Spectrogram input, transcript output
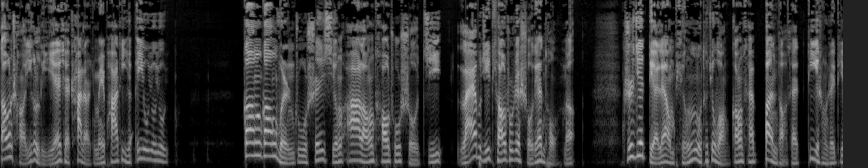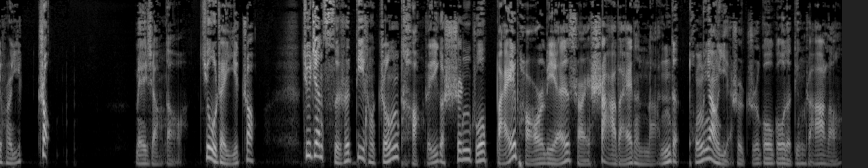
当场一个趔趄，差点就没趴地下。哎呦呦呦！刚刚稳住身形，阿郎掏出手机，来不及调出这手电筒呢。直接点亮屏幕，他就往刚才绊倒在地上这地方一照，没想到啊，就这一照，就见此时地上正躺着一个身着白袍、脸色煞白的男的，同样也是直勾勾的盯着阿郎。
